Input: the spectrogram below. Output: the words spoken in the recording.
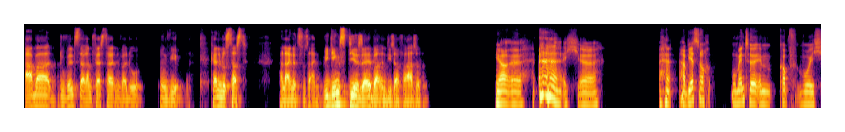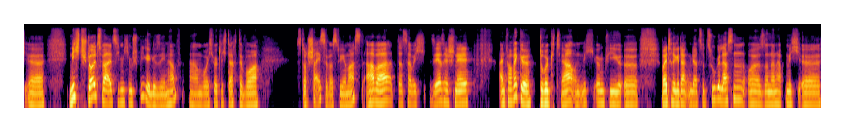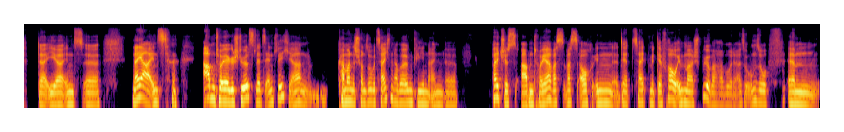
aber du willst daran festhalten, weil du irgendwie keine Lust hast, alleine zu sein? Wie ging es dir selber in dieser Phase? Ja, äh, ich äh, habe jetzt noch Momente im Kopf, wo ich äh, nicht stolz war, als ich mich im Spiegel gesehen habe, ähm, wo ich wirklich dachte, boah, ist doch scheiße, was du hier machst. Aber das habe ich sehr, sehr schnell einfach weggedrückt, ja, und nicht irgendwie äh, weitere Gedanken dazu zugelassen, äh, sondern habe mich äh, da eher ins, äh, naja, ins Abenteuer gestürzt letztendlich, ja, kann man es schon so bezeichnen, aber irgendwie in ein äh, falsches Abenteuer, was, was auch in der Zeit mit der Frau immer spürbarer wurde. Also umso, ähm,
